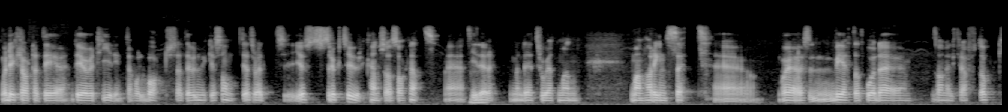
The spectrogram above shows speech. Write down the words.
och det är klart att det, det är över tid inte hållbart, så att det är väl mycket sånt. Jag tror att just struktur kanske har saknats tidigare, men det tror jag att man man har insett. Eh, och jag vet att både Daniel Kraft och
